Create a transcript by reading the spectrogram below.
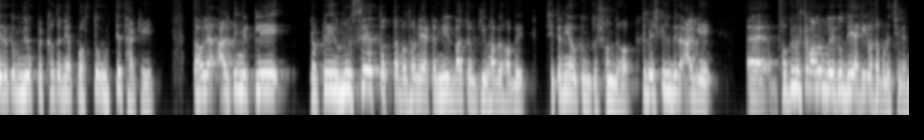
এরকম নিরপেক্ষতা নিয়ে প্রশ্ন উঠতে থাকে, তাহলে আলটিমেটলি ডক্টর ইউনুসের তত্ত্বাবধানে একটা নির্বাচন কীভাবে হবে, সেটা নিয়েও কিন্তু সন্দেহ। বেশ কিছুদিন আগে ফখরুল ইসলাম আলমগীর কিন্তু একই কথা বলেছিলেন,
